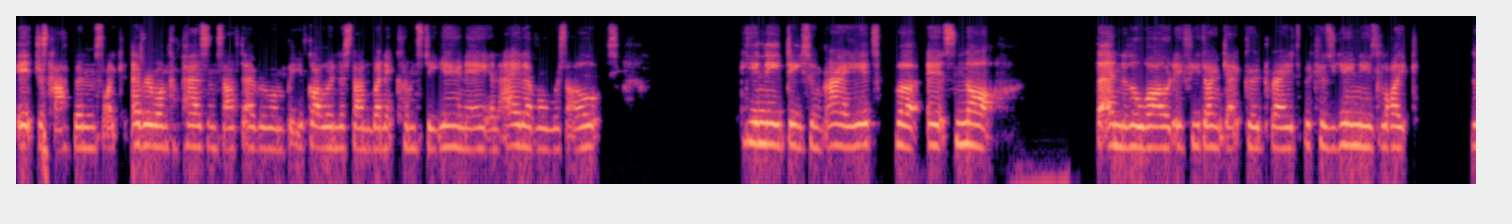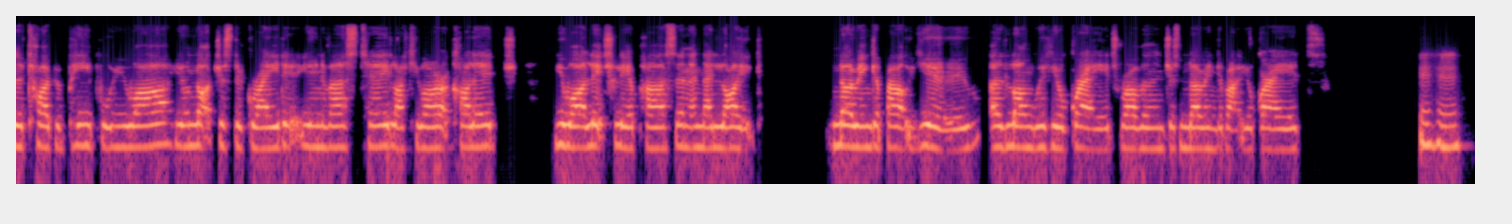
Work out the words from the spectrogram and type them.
it just happens. Like everyone compares themselves to everyone, but you've got to understand when it comes to uni and A level results, you need decent grades, but it's not the end of the world if you don't get good grades because uni's like the type of people you are. You're not just a grade at university like you are at college. You are literally a person, and they like knowing about you along with your grades rather than just knowing about your grades. Mhm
